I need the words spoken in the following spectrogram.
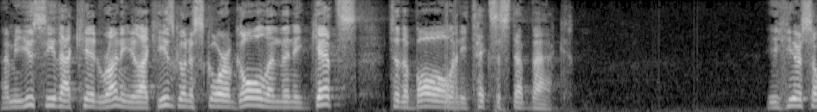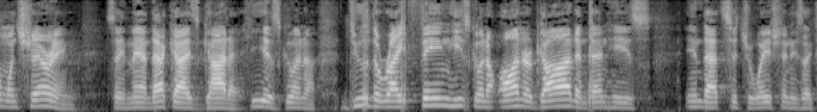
I mean, you see that kid running, you're like, he's going to score a goal, and then he gets to the ball and he takes a step back. You hear someone sharing, say, man, that guy's got it. He is going to do the right thing, he's going to honor God, and then he's in that situation. He's like,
